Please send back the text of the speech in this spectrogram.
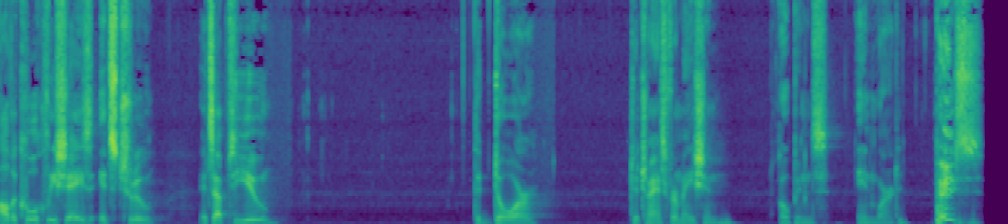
All the cool cliches, it's true. It's up to you. The door to transformation opens inward. Peace.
